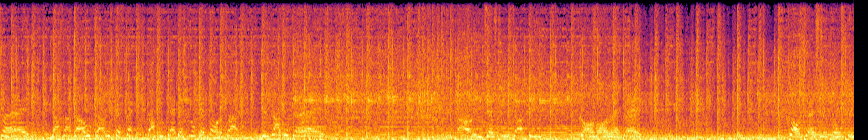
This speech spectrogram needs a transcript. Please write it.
swej. Ja zada ukraińskie spek Gasu tebe strukę porozal Tym razem tej. A idziesz tu za tym como lepiej Koniecznie pusty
